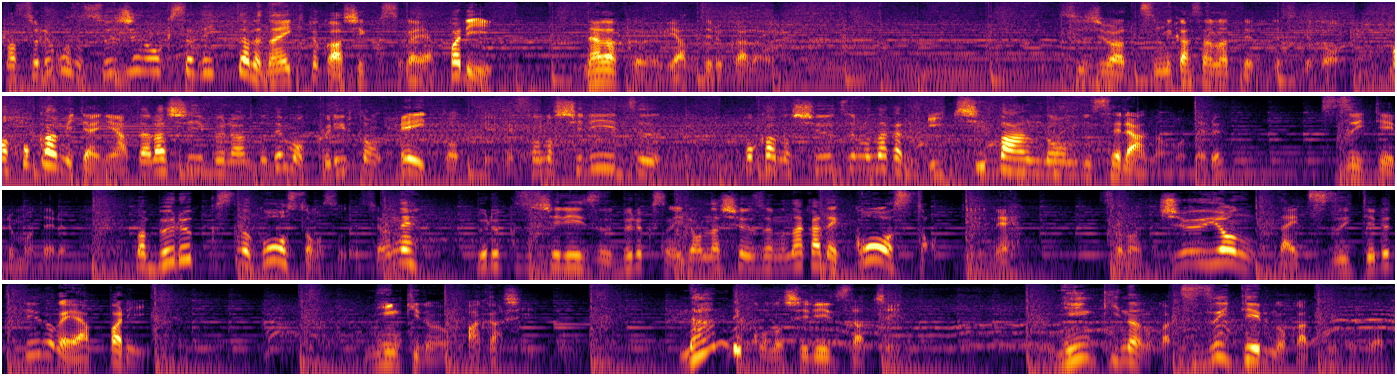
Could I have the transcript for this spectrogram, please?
まあ、それこそ数字の大きさで言ったらナイキとかアシックスがやっぱり長くやってるから数字は積み重なってるんですけど、まあ、ホカみたいに新しいブランドでもクリフトン8っていうねそのシリーズ他のシューズの中で一番ロングセラーなモデル。続いているモデル、まあ、ブルックスのゴーストもそうですよね。ブルックスシリーズブルックスのいろんなシューズの中でゴーストっていうね。その14代続いてるっていうのがやっぱり人気の証なんでこのシリーズたち人気なのか続いているのかっていうことだと、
